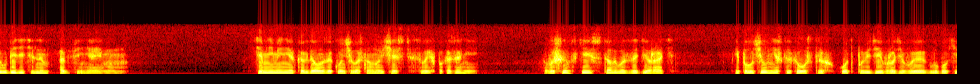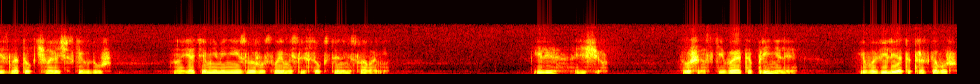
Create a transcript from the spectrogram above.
убедительным обвиняемым. Тем не менее, когда он закончил основную часть своих показаний, Вышинский стал его задирать, и получил несколько острых отповедей, вроде «Вы глубокий знаток человеческих душ», но я, тем не менее, изложу свои мысли собственными словами. Или еще. Вышинский, вы это приняли? И вы вели этот разговор?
